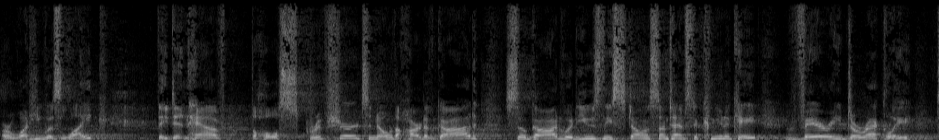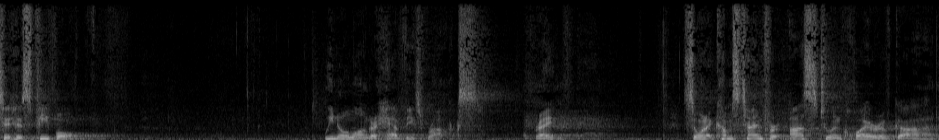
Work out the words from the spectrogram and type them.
or what he was like. They didn't have the whole scripture to know the heart of God. So God would use these stones sometimes to communicate very directly to his people. We no longer have these rocks, right? So when it comes time for us to inquire of God,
